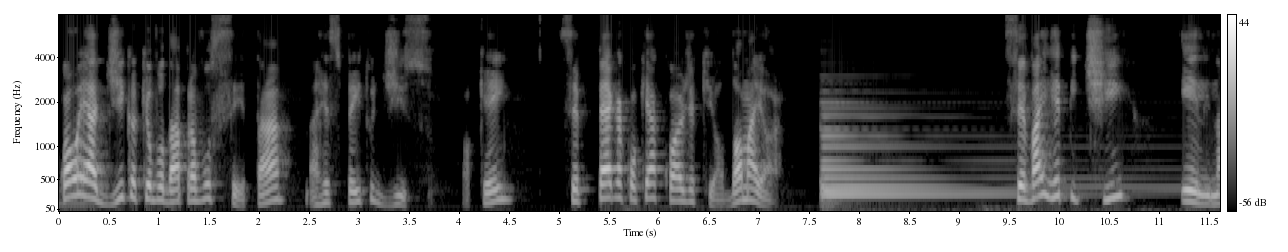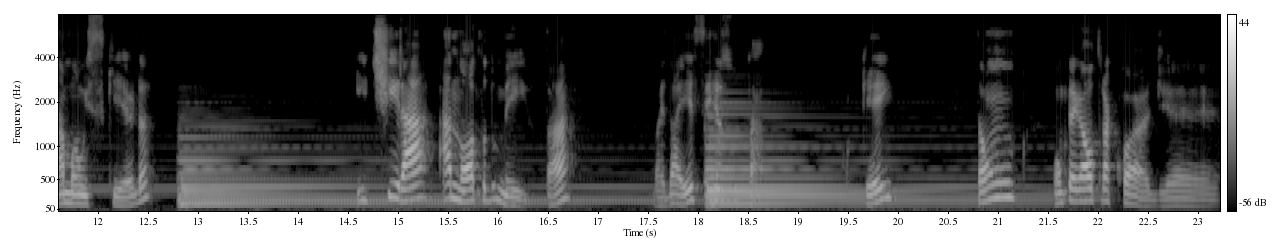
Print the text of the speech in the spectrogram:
Qual é a dica que eu vou dar para você, tá? A respeito disso, ok? Você pega qualquer acorde aqui, ó, Dó maior. Você vai repetir ele na mão esquerda e tirar a nota do meio, tá? Vai dar esse resultado, ok? Então, vamos pegar outro acorde, é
